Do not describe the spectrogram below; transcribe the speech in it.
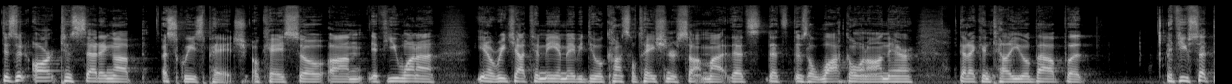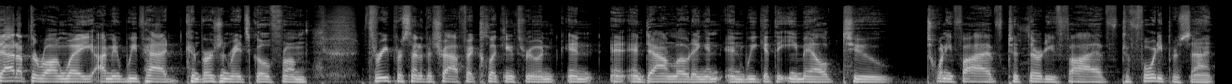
there's an art to setting up a squeeze page. Okay, so um, if you want to, you know, reach out to me and maybe do a consultation or something, I, that's that's there's a lot going on there that I can tell you about, but if you set that up the wrong way, I mean, we've had conversion rates go from 3% of the traffic clicking through and, and, and downloading, and, and we get the email to 25 to 35 to 40%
